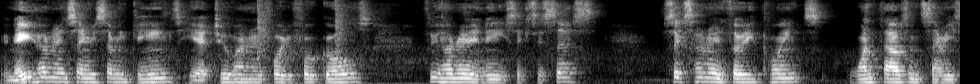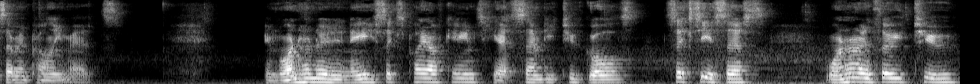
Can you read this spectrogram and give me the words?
In 877 games, he had 244 goals, 386 assists, 630 points, 1,077 penalty minutes. In 186 playoff games, he had 72 goals, 60 assists, 132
